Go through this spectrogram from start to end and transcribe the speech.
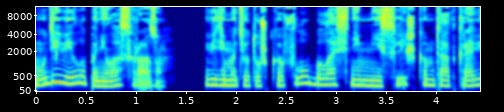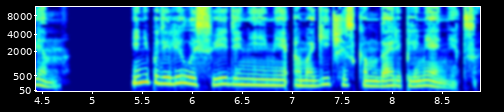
Удивила, поняла сразу. Видимо, тетушка Фло была с ним не слишком-то откровенна и не поделилась сведениями о магическом даре племянницы.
